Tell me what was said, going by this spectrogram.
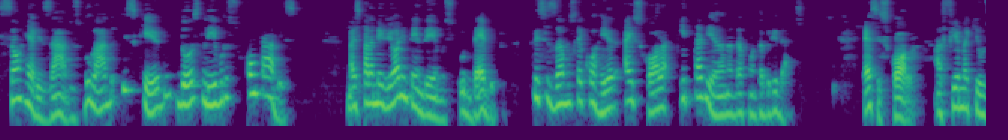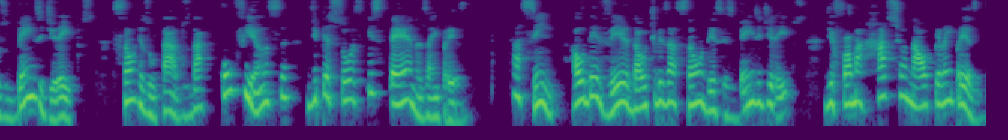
são realizados do lado esquerdo dos livros contábeis. Mas para melhor entendermos o débito, precisamos recorrer à escola italiana da contabilidade. Essa escola afirma que os bens e direitos são resultados da confiança de pessoas externas à empresa. Assim, há o dever da utilização desses bens e direitos de forma racional pela empresa.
